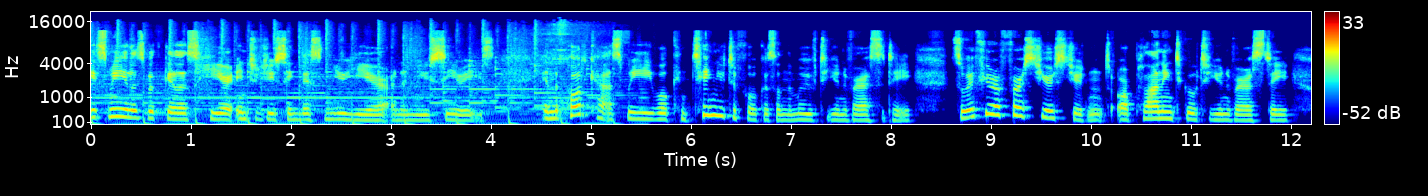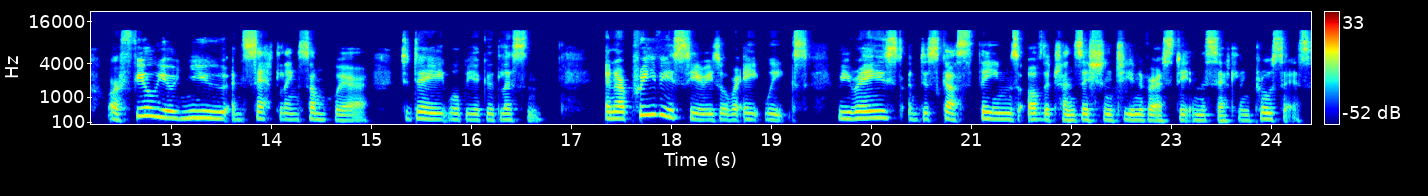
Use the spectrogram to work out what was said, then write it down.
it's me, Elizabeth Gillis, here introducing this new year and a new series. In the podcast, we will continue to focus on the move to university. So, if you're a first year student or planning to go to university or feel you're new and settling somewhere, today will be a good listen. In our previous series over eight weeks, we raised and discussed themes of the transition to university and the settling process.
